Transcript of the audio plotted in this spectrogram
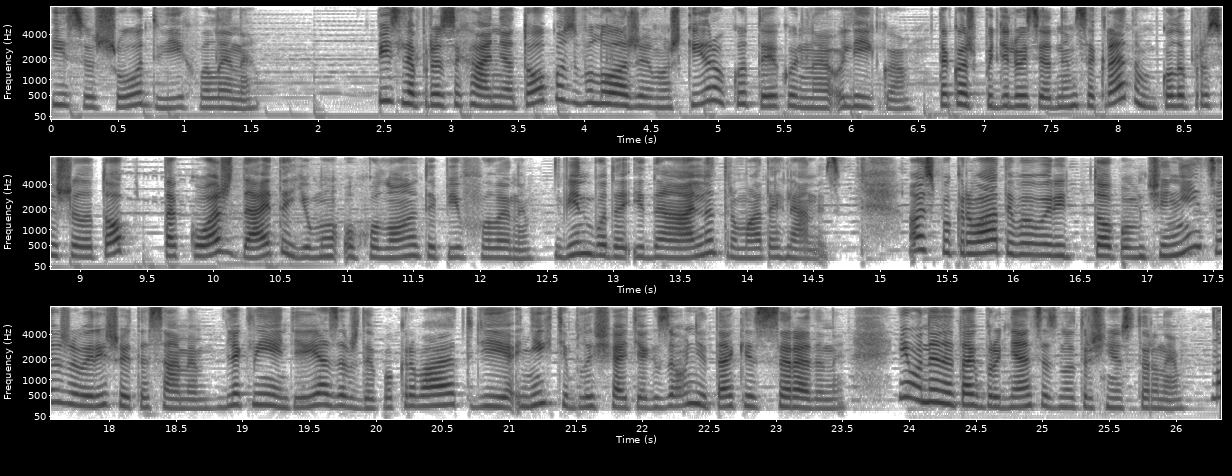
і сушу 2 хвилини. Після просихання топу зволожуємо шкіру кутикульною олійкою. Також поділюся одним секретом, коли просушили топ, також дайте йому охолонути півхвилини. Він буде ідеально тримати глянець. А ось покривати виворіть топом чи ні, це вже вирішуйте самі. Для клієнтів я завжди покриваю, тоді нігті блищать як ззовні, так і зсередини. І вони не так брудняться з внутрішньої сторони. Ну,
